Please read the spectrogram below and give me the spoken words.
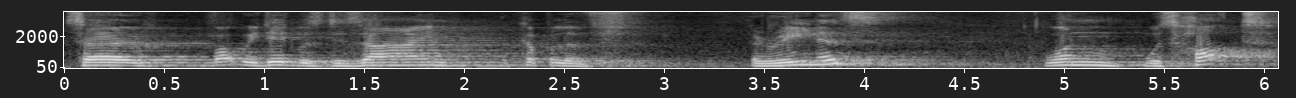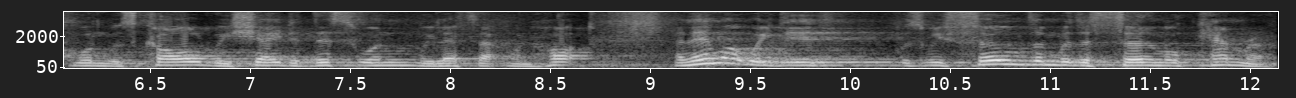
So, what we did was design a couple of arenas one was hot, one was cold. We shaded this one, we left that one hot. And then what we did was we filmed them with a thermal camera.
